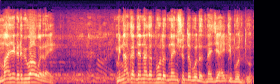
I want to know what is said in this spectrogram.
माझ्याकडे बी वावर आहे. मी नाकात त्या नाकात बोलत नाही शुद्ध बोलत नाही जे आहे ती बोलतो.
